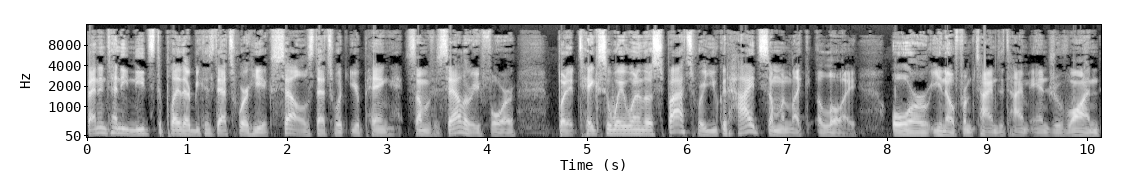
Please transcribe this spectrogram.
Benintendi needs to play there because that's where he excels. That's what you're paying some of his salary for. But it takes away one of those spots where you could hide someone like Eloy, or you know, from time to time, Andrew Vaughn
